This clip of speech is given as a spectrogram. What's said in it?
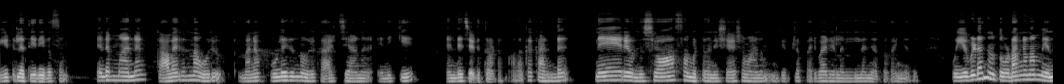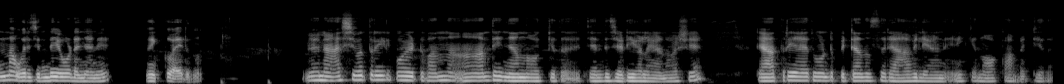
വീട്ടിലെത്തിയ ദിവസം എന്റെ മനം കവരുന്ന ഒരു മനം കുളിരുന്ന ഒരു കാഴ്ചയാണ് എനിക്ക് എന്റെ ചെടിത്തോട്ടം. അതൊക്കെ കണ്ട് നേരെ ഒന്ന് ശ്വാസം വിട്ടതിന് ശേഷമാണ് വീട്ടിലെ പരിപാടികളെല്ലാം ഞാൻ തുടങ്ങിയത്. എവിടെ നിന്ന് തുടങ്ങണം എന്ന ഒരു ചിന്തയോടെ ഞാൻ നിൽക്കുമായിരുന്നു ഞാൻ ആശുപത്രിയിൽ പോയിട്ട് വന്ന് ആദ്യം ഞാൻ നോക്കിയത് എന്റെ ചെടികളെയാണ്. പക്ഷേ രാത്രി ആയതുകൊണ്ട് പിറ്റേ ദിവസം രാവിലെയാണ് എനിക്ക് നോക്കാൻ പറ്റിയത്.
